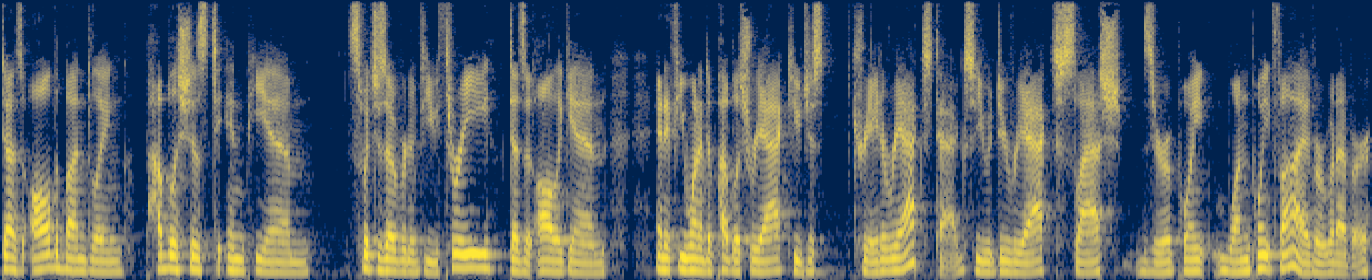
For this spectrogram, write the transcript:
does all the bundling, publishes to npm, switches over to Vue 3, does it all again. And if you wanted to publish React, you just create a React tag. So you would do React slash 0.1.5 or whatever,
